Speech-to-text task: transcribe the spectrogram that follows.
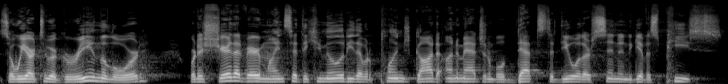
So we are to agree in the Lord. We're to share that very mindset, the humility that would plunge God to unimaginable depths to deal with our sin and to give us peace.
